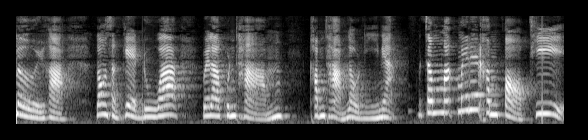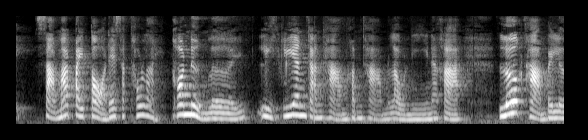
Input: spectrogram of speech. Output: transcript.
เลยค่ะ ลองสังเกตดูว่า เวลาคุณถามคำถามเหล่านี้เนี่ยจะมักไม่ได้คำตอบที่สามารถไปต่อได้สักเท่าไหร่ ข้อหนึ่งเลย หลีกเลี่ยงการถามคำถามเหล่านี้นะคะ เลิกถามไปเล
